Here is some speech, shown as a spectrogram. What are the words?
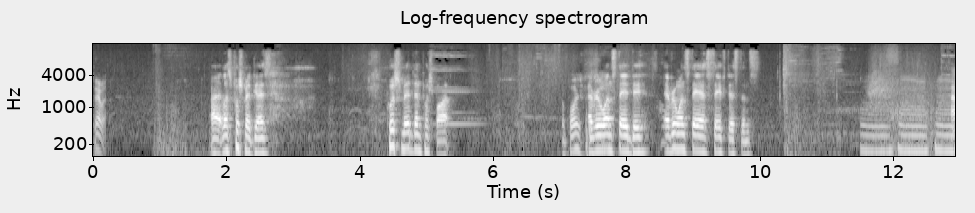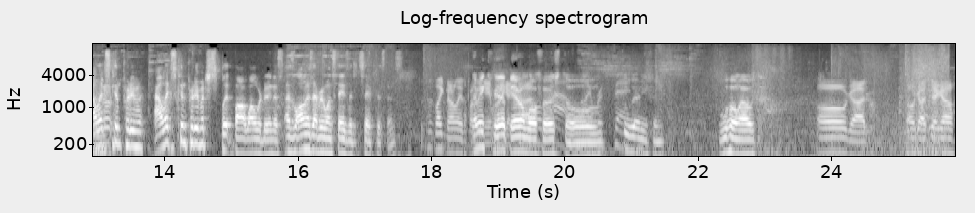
Damn it. All right, let's push mid, guys. Push mid, then push bot. the boys Everyone stay. Di- everyone stay a safe distance. Alex can pretty. mu- Alex can pretty much split bot while we're doing this, as long as everyone stays at a safe distance. This is like normally the part Let of me the game clear where I get Baron caught. wall first, though. my Do revenge. anything. Wukong out. Oh god. Oh god, Diego.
